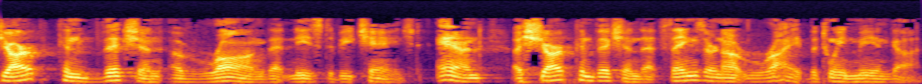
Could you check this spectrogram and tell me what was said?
sharp conviction of wrong that needs to be changed. And a sharp conviction that things are not right between me and God.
